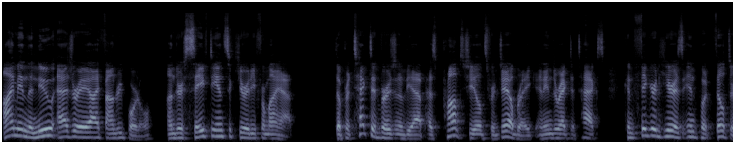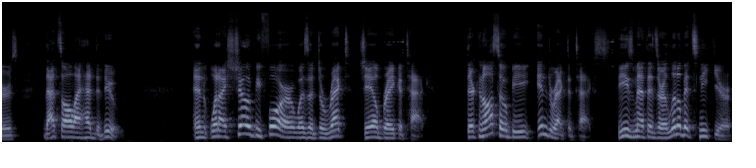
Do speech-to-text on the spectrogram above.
I'm in the new Azure AI Foundry portal under Safety and Security for my app. The protected version of the app has prompt shields for jailbreak and indirect attacks configured here as input filters. That's all I had to do. And what I showed before was a direct jailbreak attack. There can also be indirect attacks. These methods are a little bit sneakier,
